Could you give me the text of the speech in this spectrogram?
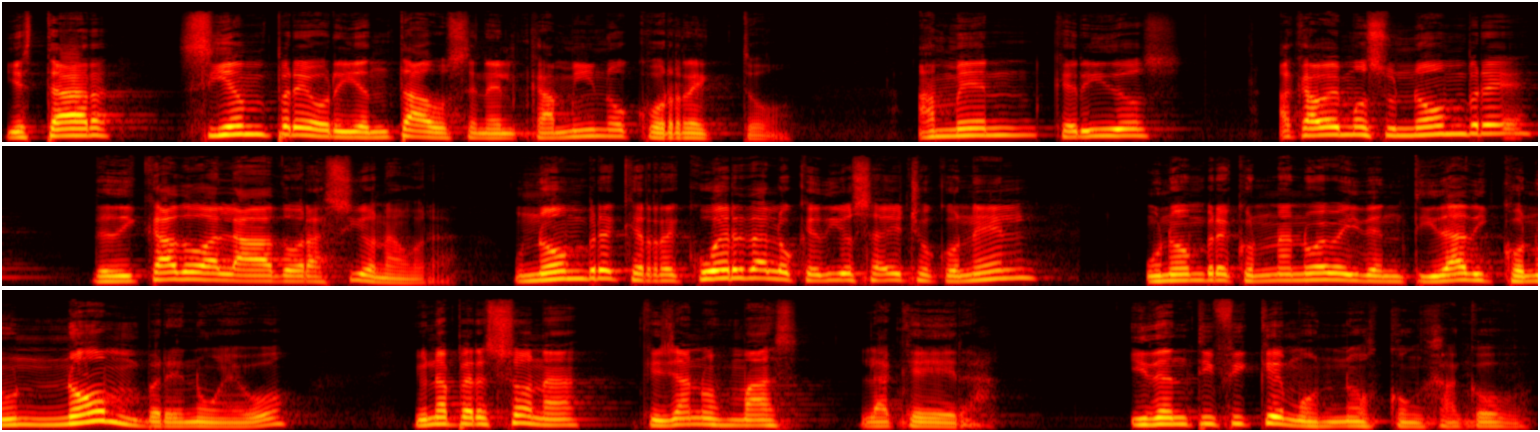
y estar siempre orientados en el camino correcto. Amén, queridos. Acabemos un hombre dedicado a la adoración ahora. Un hombre que recuerda lo que Dios ha hecho con él, un hombre con una nueva identidad y con un nombre nuevo, y una persona que ya no es más la que era. Identifiquémonos con Jacob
